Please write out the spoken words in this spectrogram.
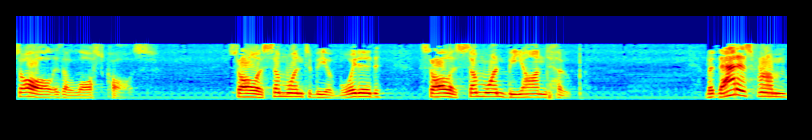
Saul is a lost cause. Saul is someone to be avoided. Saul is someone beyond hope. But that is from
